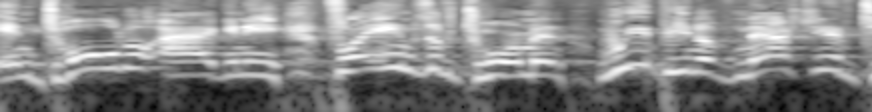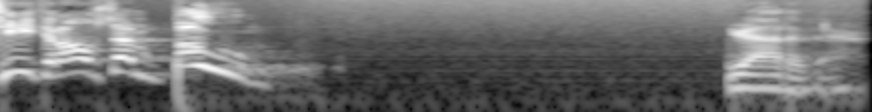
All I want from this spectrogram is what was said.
in total agony, flames of torment, weeping of gnashing of teeth, and all of a sudden, boom, you're out of there.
